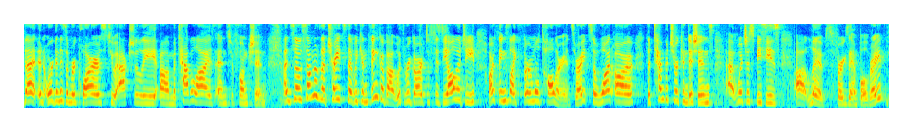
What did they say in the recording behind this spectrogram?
that an organism requires to actually um, metabolize and to function? And so some of the traits that we can think about with regard to physiology are things like thermal tolerance, right? So what are the temperature conditions at which a species uh, lives, for example, right?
